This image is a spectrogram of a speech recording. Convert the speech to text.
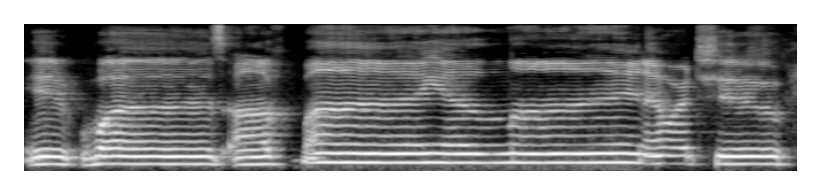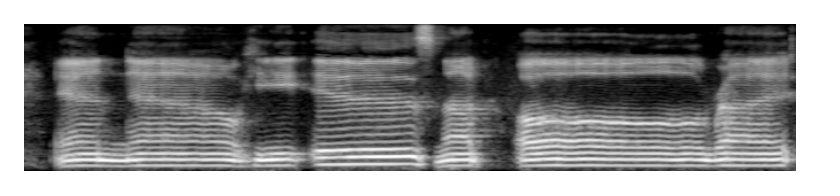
It was off by a line or two, and now he is not all right.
